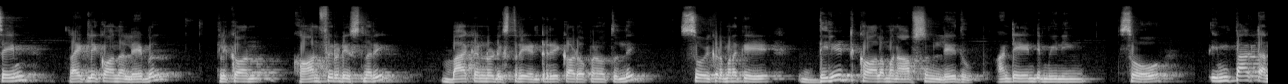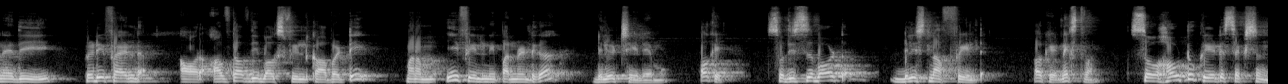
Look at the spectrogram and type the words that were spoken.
same right click on the label click on configure dictionary back and dictionary entry record open అవుతుంది. సో ఇక్కడ మనకి డిలీట్ కాలం అనే ఆప్షన్ లేదు. అంటే ఏంటి మీనింగ్ సో ఇంపాక్ట్ అనేది predefined or out of the box field కాబట్టి మనం ఈ ఫీల్డ్ని పర్మనెంట్గా డిలీట్ చేయలేము. Okay so this is about deletion of field okay next one so how to create a section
